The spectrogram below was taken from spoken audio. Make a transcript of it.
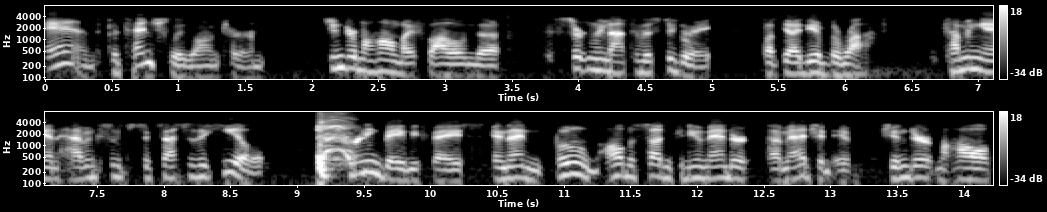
and potentially long term, Jinder Mahal might follow in the certainly not to this degree, but the idea of The Rock coming in, having some success as a heel, turning babyface, and then boom, all of a sudden, can you imagine if Jinder Mahal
